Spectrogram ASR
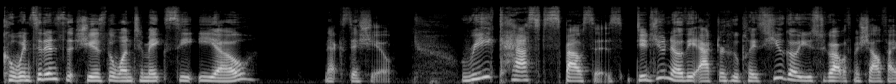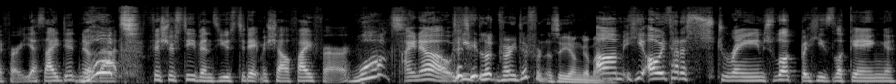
Coincidence that she is the one to make CEO? Next issue. Recast spouses. Did you know the actor who plays Hugo used to go out with Michelle Pfeiffer? Yes, I did know What? that. Fisher Stevens used to date Michelle Pfeiffer. What? I know. Did He- he, look very different as a younger man? Um, he always had a strange look, but he's looking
